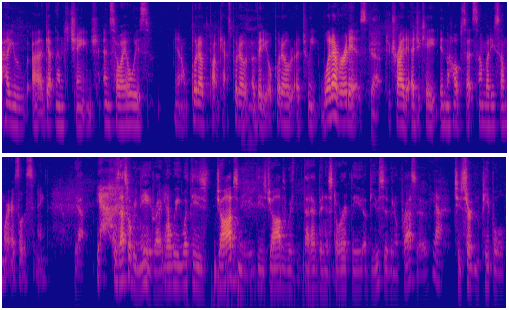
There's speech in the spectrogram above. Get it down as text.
how you uh, get them to change. And so I always, you know, put out the podcast, put out a video, put out a tweet, whatever it is, Yeah. to try to educate in the hopes that somebody somewhere is listening. Yeah. Yeah. Because that's what we need, right? Yeah. What we what these jobs need, these jobs with that have been historically abusive and oppressive Yeah. to certain people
